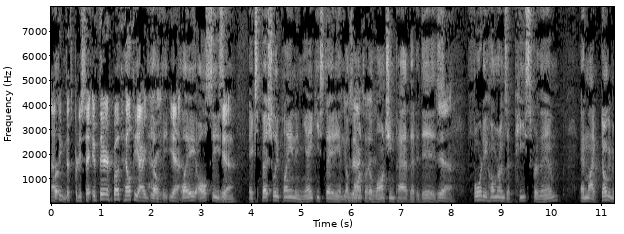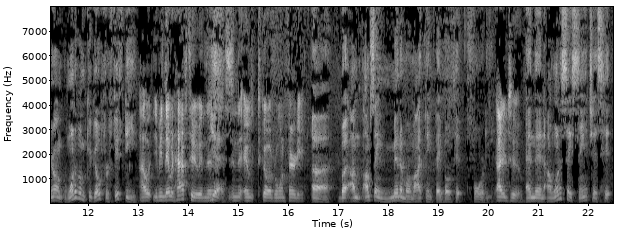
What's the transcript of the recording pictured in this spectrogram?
I think that's pretty safe. If they're both healthy, I agree. Healthy. Yeah. Play all season, Yeah. especially playing in Yankee Stadium, the, Exactly. launch, the launching pad that it is. Yeah. 40 home runs apiece for them. And, like, don't get me wrong, one of them could go for 50. I, would, I mean, they would have to in this Yes. in the, to go over 130. Uh, but I'm, I'm saying minimum, I think they both hit 40. I do too. And then I want to say Sanchez hit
